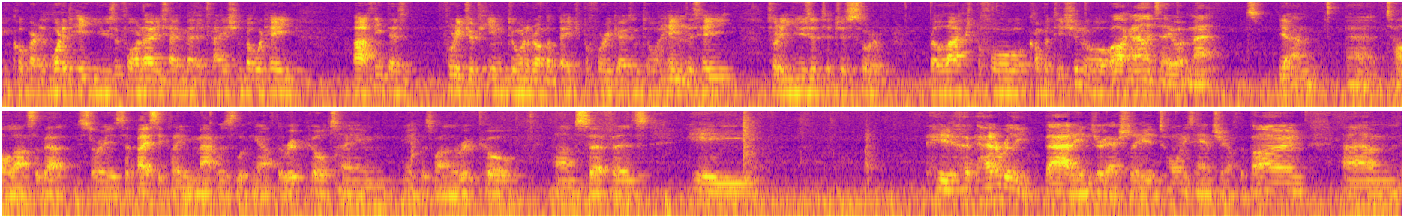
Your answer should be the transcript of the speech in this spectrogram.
incorporated what did he use it for? I know you say meditation, but would he? Uh, I think there's footage of him doing it on the beach before he goes into a heat. Mm. Does he sort of use it to just sort of relax before competition, or? Well, I can only tell you what Matt yeah. um, uh, told us about the story. So basically, Matt was looking after the Rip Curl team. Mick was one of the Rip Curl um, surfers. He he had a really bad injury. Actually, he had torn his hamstring off the bone, um,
